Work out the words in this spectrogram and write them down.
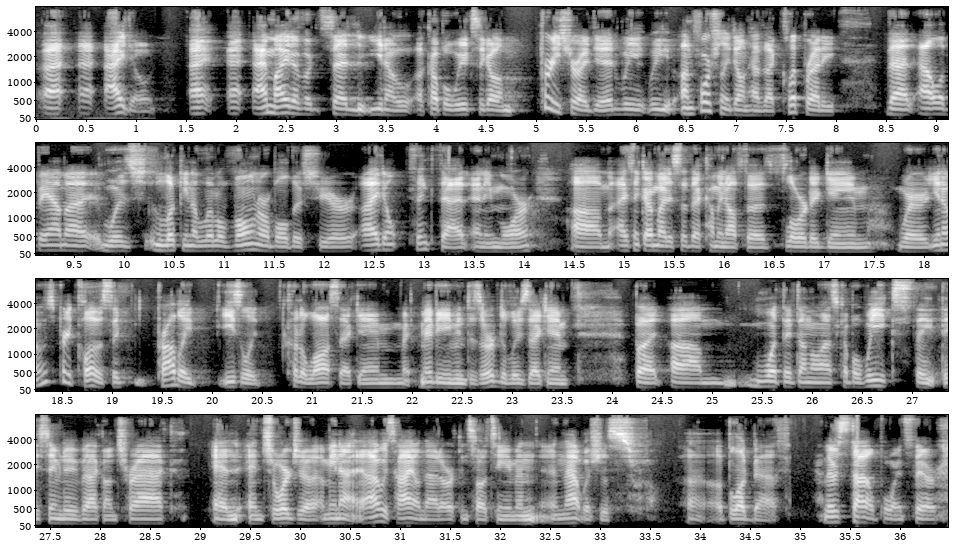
I, I don't I, I, might have said, you know, a couple weeks ago. I'm pretty sure I did. We we unfortunately don't have that clip ready. That Alabama was looking a little vulnerable this year. I don't think that anymore. Um, I think I might have said that coming off the Florida game, where you know it was pretty close. They probably easily could have lost that game, maybe even deserved to lose that game. But um, what they've done the last couple weeks, they they seem to be back on track and and Georgia. I mean, I, I was high on that Arkansas team, and and that was just a, a bloodbath. There's style points there.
